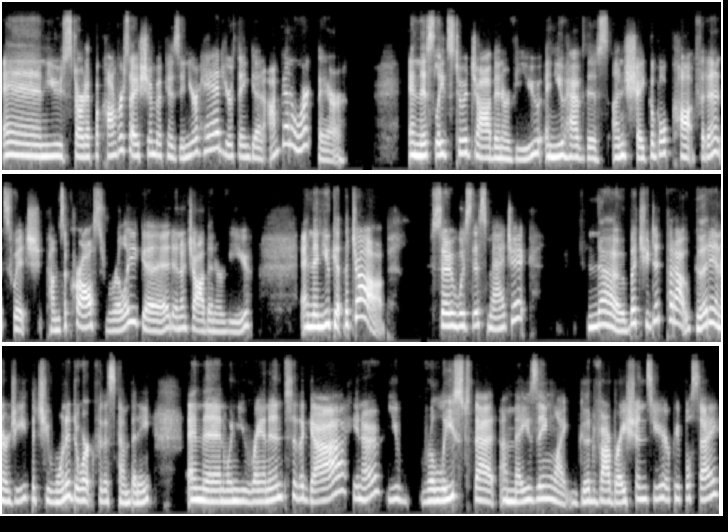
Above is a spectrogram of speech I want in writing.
and you start up a conversation because in your head you're thinking, I'm going to work there. And this leads to a job interview, and you have this unshakable confidence, which comes across really good in a job interview and then you get the job. So, was this magic? No, but you did put out good energy that you wanted to work for this company. And then when you ran into the guy, you know, you released that amazing, like good vibrations you hear people say.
